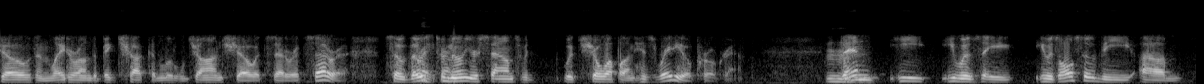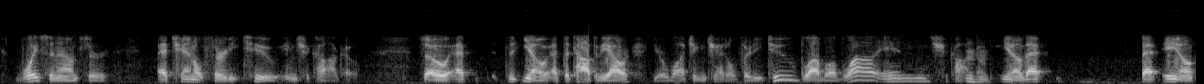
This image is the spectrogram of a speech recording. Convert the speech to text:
show, then later on the Big Chuck and Little John show, et cetera, et cetera. So those right, familiar right. sounds would, would show up on his radio program. Mm-hmm. Then he he was a he was also the um, voice announcer at Channel 32 in Chicago. So at the, you know at the top of the hour, you're watching Channel 32, blah blah blah in Chicago. Mm-hmm. You know that that you know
